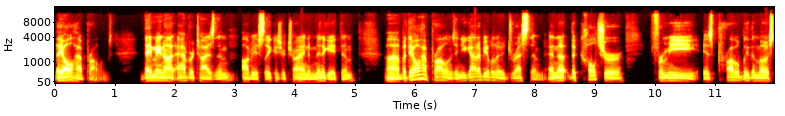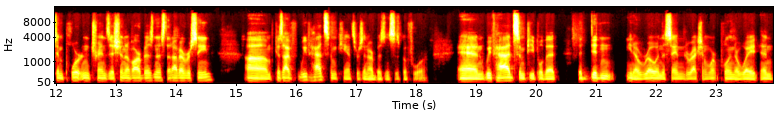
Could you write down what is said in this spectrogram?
They all have problems. They may not advertise them, obviously, because you're trying to mitigate them, uh, but they all have problems, and you got to be able to address them. And the the culture, for me, is probably the most important transition of our business that I've ever seen, because um, I've we've had some cancers in our businesses before, and we've had some people that that didn't you know row in the same direction weren't pulling their weight. And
